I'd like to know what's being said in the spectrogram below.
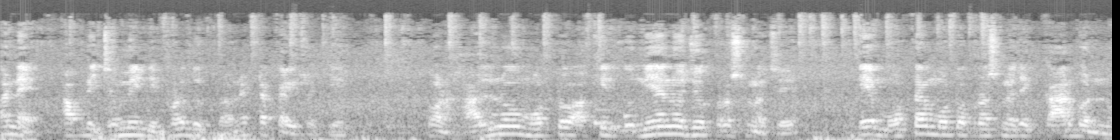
અને આપણી જમીનની ફળદ્રુપતાને ટકાવી શકીએ. પણ હાલનો મોટો આખી દુનિયાનો જો પ્રશ્ન છે, એ મોટા મોટો પ્રશ્ન છે કાર્બનનો.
